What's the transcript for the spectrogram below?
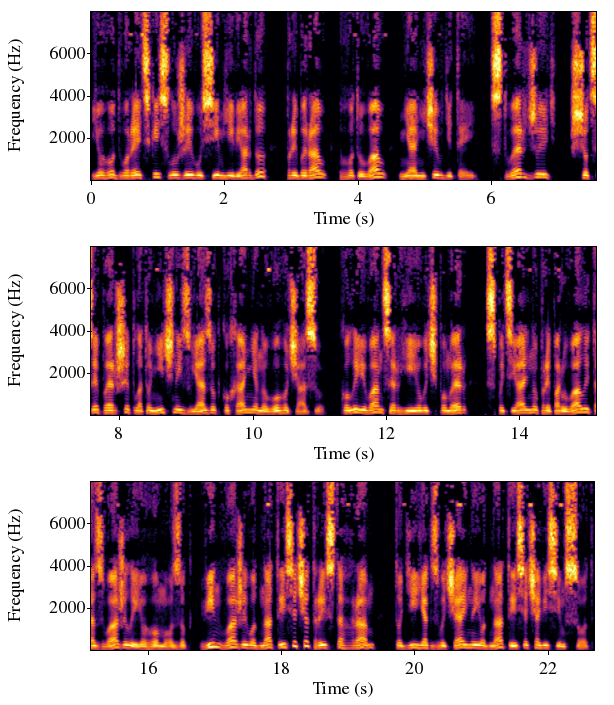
його дворецький служив у сім'ї Вярдо, прибирав, готував, нянчив дітей. Стверджують, що це перший платонічний зв'язок кохання нового часу. Коли Іван Сергійович помер, спеціально препарували та зважили його мозок. Він важив 1300 грам, тоді як звичайний 1800.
